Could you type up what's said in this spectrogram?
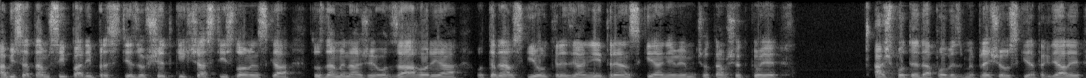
aby sa tam sypali prste zo všetkých častí Slovenska, to znamená, že od Záhoria, od Trnavský okres, a Nitranský, a neviem, čo tam všetko je, až po teda povedzme Prešovský a tak ďalej.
